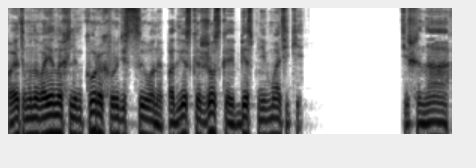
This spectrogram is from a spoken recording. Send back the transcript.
Поэтому на военных линкорах вроде Сциона подвеска жесткая, без пневматики. Тишина,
